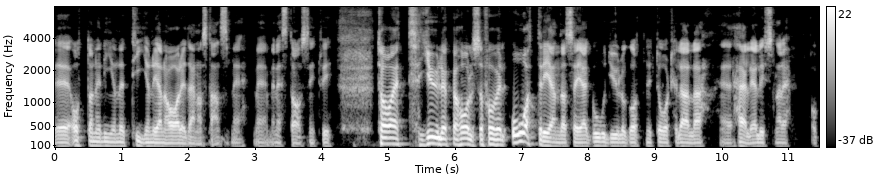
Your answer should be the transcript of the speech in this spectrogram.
eh, 8, 9, 10 januari där någonstans med, med, med nästa avsnitt. Vi tar ett juluppehåll så får vi väl återigen då säga god jul och gott nytt år till alla eh, härliga lyssnare och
